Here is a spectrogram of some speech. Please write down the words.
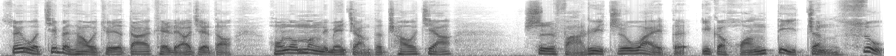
所以我基本上我觉得大家可以了解到，《红楼梦》里面讲的抄家是法律之外的一个皇帝整肃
